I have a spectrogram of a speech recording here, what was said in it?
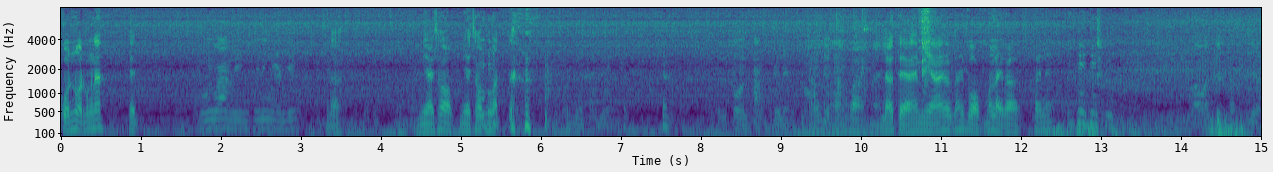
โกนหนวดบ้างนะเห็นไม่ว่างพี่ใช้ในงานเยอะเหรอเมียชอบ เมียชอบหนวด ทำเหนื่อยทำเหนื่อยตอนตัดอยู่เนี่ยรอวันหยุดอ่าว่ามาแล้วแต่ให้เมียให้บอกเมื่อไหร่ก็ค่อยแน่รอวันหยุดแป๊บเดียว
